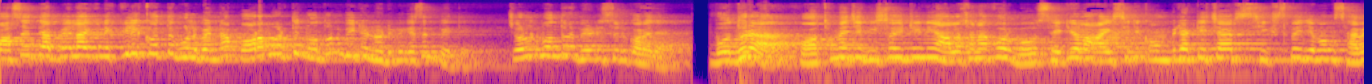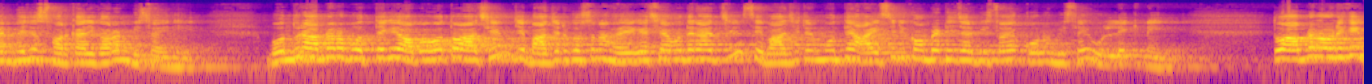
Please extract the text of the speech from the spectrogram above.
পাশে দেওয়া বেল আইকনে ক্লিক করতে ভুলবেন না। পরবর্তী নতুন ভিডিও নোটিফিকেশন পেতে। চলুন বন্ধুরা, ভিডিওটি শুরু করা যায় বন্ধুরা, প্রথমে যে বিষয়টি নিয়ে আলোচনা করব, সেটি হলো ICT computer teacher six phase এবং সেভেন পেজের সরকারিকরণ বিষয় নিয়ে। বন্ধুরা, আপনারা প্রত্যেকেই অবগত আছেন যে বাজেট ঘোষণা হয়ে গেছে আমাদের রাজ্যে। সেই বাজেটের মধ্যে আইসিটি কম্পিউটার টিচার বিষয়ে কোনো বিষয়ে উল্লেখ নেই। তো আপনারা অনেকেই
